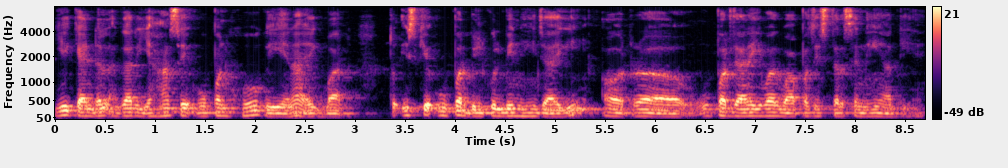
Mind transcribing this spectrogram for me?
ये कैंडल अगर यहाँ से ओपन हो गई है ना एक बार तो इसके ऊपर बिल्कुल भी नहीं जाएगी और ऊपर जाने के बाद वापस इस तरह से नहीं आती है।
